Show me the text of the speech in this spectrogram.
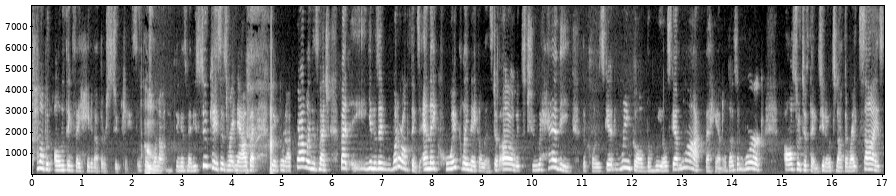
come up with all the things they hate about their suitcase. Of course, Ooh. we're not using as many suitcases right now, but you know, we're not traveling as much. But you know, they, what are all the things? And they quickly make a list of, oh, it's too heavy. The clothes get wrinkled. The wheels get locked. The handle doesn't work. All sorts of things. You know, it's not the right size.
